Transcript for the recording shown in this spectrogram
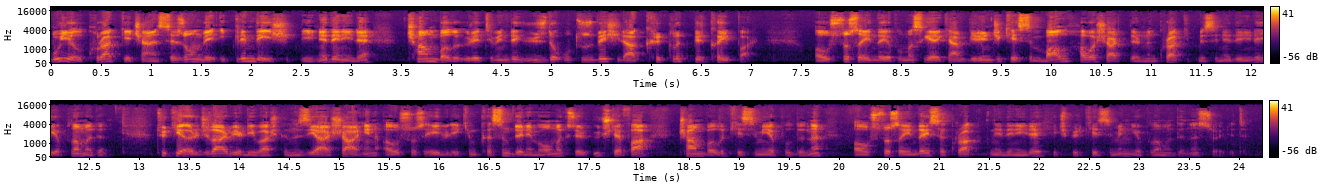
bu yıl kurak geçen sezon ve iklim değişikliği nedeniyle çam balı üretiminde %35 ila 40'lık bir kayıp var. Ağustos ayında yapılması gereken birinci kesim bal hava şartlarının kurak gitmesi nedeniyle yapılamadı. Türkiye Arıcılar Birliği Başkanı Ziya Şahin, Ağustos, Eylül, Ekim, Kasım dönemi olmak üzere 3 defa çam balı kesimi yapıldığını, Ağustos ayında ise kuraklık nedeniyle hiçbir kesimin yapılamadığını söyledi.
